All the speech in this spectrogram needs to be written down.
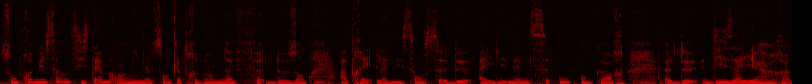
son premier sound system en 1989, deux ans après la naissance de Elements ou encore de Desire.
